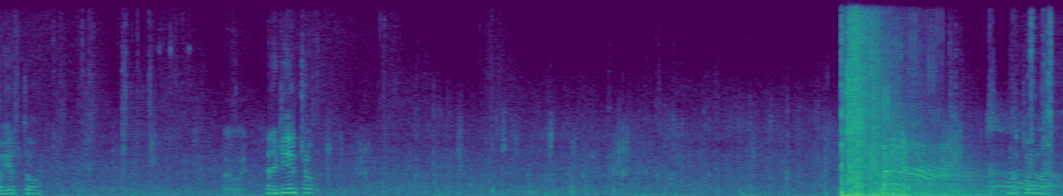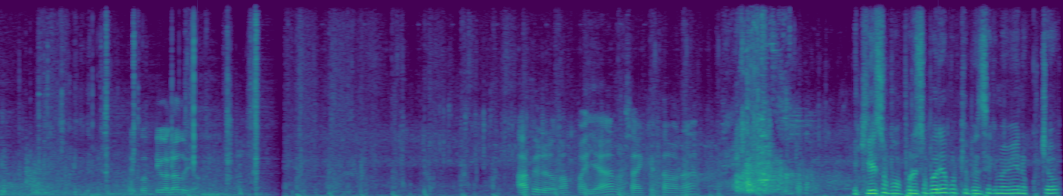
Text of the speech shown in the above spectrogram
Abierto. Voy, voy. Están aquí dentro. Muerto uno. Estoy contigo al lado tuyo. Ah, pero van para allá, no saben que estamos acá. Es que eso, por eso paré, porque pensé que me habían escuchado.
